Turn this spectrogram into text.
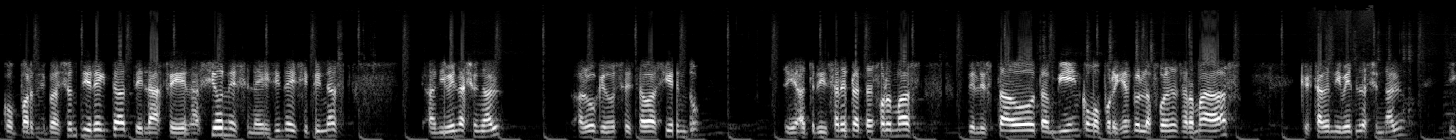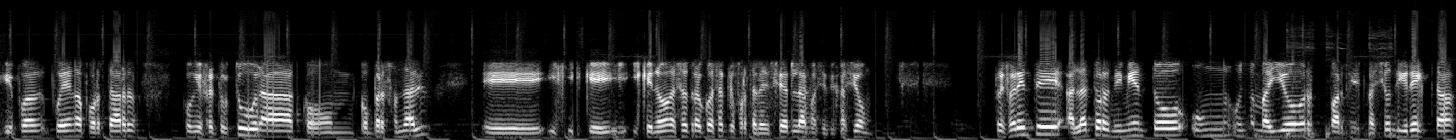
con participación directa de las federaciones en las distintas disciplinas a nivel nacional, algo que no se estaba haciendo, eh, aterrizar en plataformas del Estado también, como por ejemplo las Fuerzas Armadas, que están a nivel nacional y que puedan, pueden aportar con infraestructura, con, con personal, eh, y, que, y que no van a hacer otra cosa que fortalecer la masificación. Referente al alto rendimiento, un- una mayor participación directa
